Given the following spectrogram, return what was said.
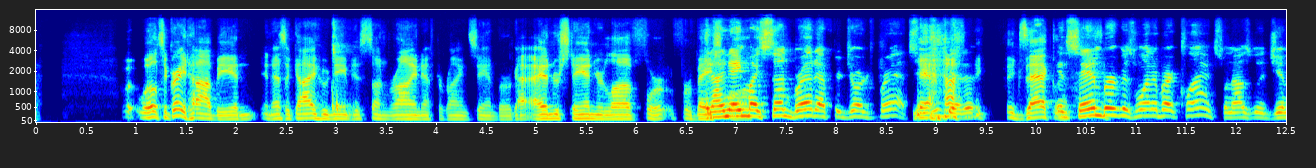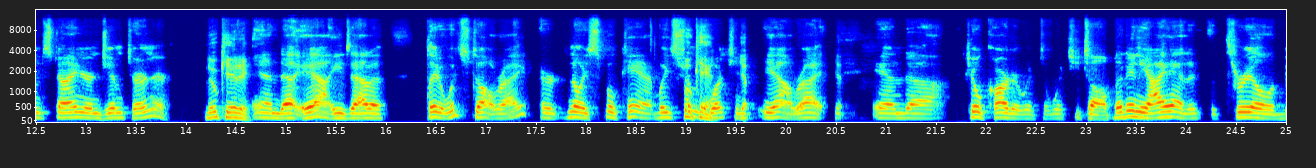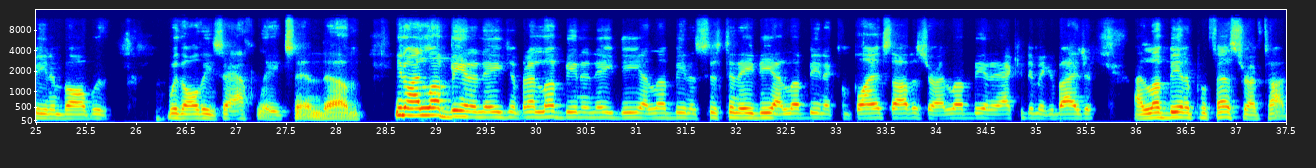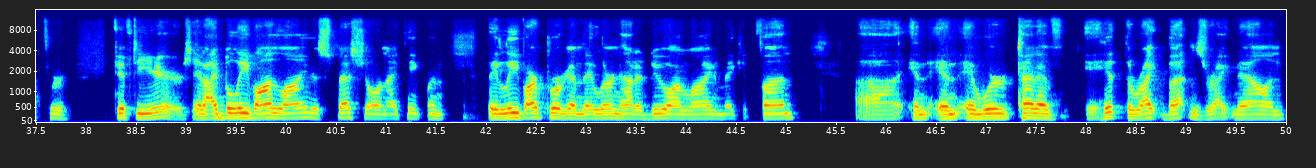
Well, it's a great hobby, and, and as a guy who named his son Ryan after Ryne Sandberg, I, I understand your love for for baseball. And I named my son Brett after George Brett. So yeah, exactly. And Sandberg was one of our clients when I was with Jim Steiner and Jim Turner. No kidding. And uh, yeah, he's out of played at Wichita, right? Or no, he's Spokane. But he's Spokane. Spokane. Yep. Yeah, right. Yep. And uh, Joe Carter went to Wichita. But anyway, I had the thrill of being involved with with all these athletes. And um, you know, I love being an agent, but I love being an AD. I love being assistant AD. I love being a compliance officer. I love being an academic advisor. I love being a professor. I've taught for 50 years. And I believe online is special. And I think when they leave our program, they learn how to do online and make it fun. Uh, and, and, and we're kind of hit the right buttons right now. And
